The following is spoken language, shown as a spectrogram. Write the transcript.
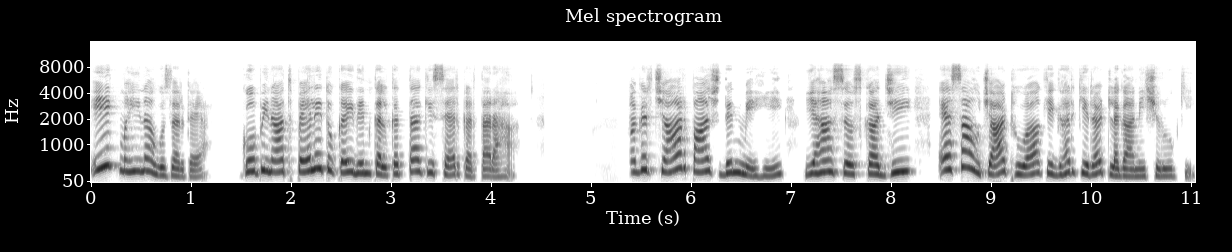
एक महीना गुजर गया। गोपीनाथ पहले तो कई दिन कलकत्ता की सैर करता रहा। मगर चार पाँच दिन में ही यहाँ से उसका जी ऐसा उचाट हुआ कि घर की रट लगानी शुरू की।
